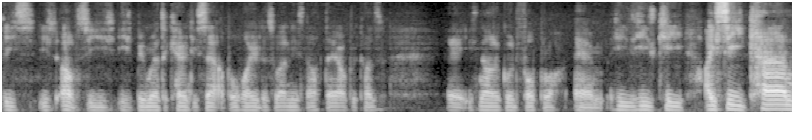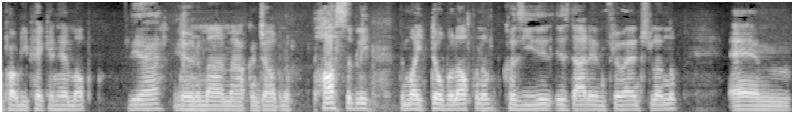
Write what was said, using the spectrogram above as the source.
he's he's obviously he's, he's been with the county setup a while as well. and He's not there because. Uh, he's not a good footballer. Um, he, he's key. I see Can probably picking him up Yeah. yeah. doing a man marking job on him. Possibly they might double up on him because he is, is that influential on them. Um,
